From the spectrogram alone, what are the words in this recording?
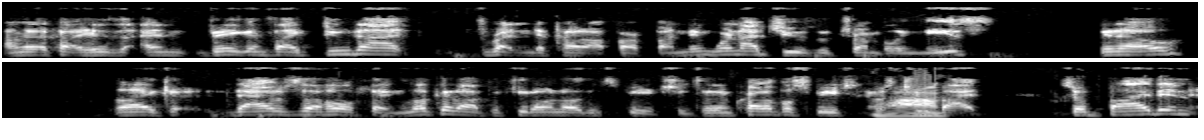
I'm going to cut his and Begin's like, do not threaten to cut off our funding. We're not Jews with trembling knees, you know. Like that was the whole thing. Look it up if you don't know the speech. It's an incredible speech. And it was Wow. to Biden. So Biden,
